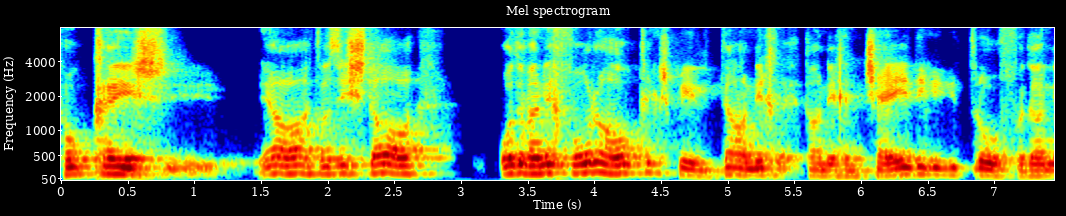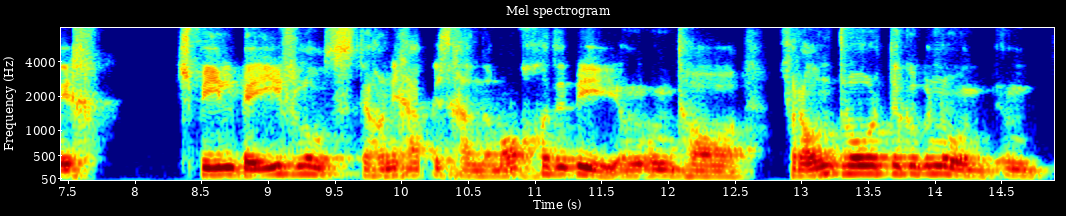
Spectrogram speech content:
Hockey ist, ja, das ist da. Oder wenn ich vorher Hockey gespielt habe, dann habe ich, dann habe ich Entscheidungen getroffen, dann habe ich das Spiel beeinflusst, dann habe ich etwas machen dabei und, und habe Verantwortung übernommen. Und, und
